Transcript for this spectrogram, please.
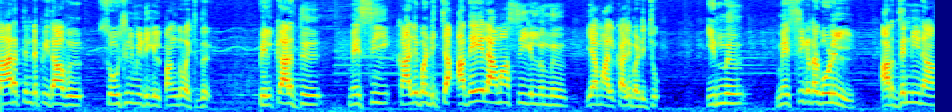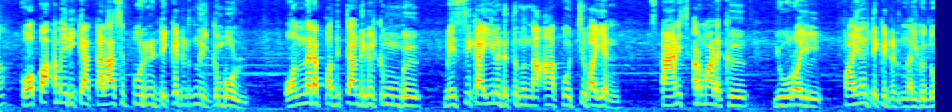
താരത്തിന്റെ പിതാവ് സോഷ്യൽ മീഡിയയിൽ പങ്കുവച്ചത്. പിൽക്കാലത്ത് മെസ്സി കളി പഠിച്ച അതേ ലാമാസിയിൽ നിന്ന് യമാൽ കളി പഠിച്ചു. ഇന്ന് മെസ്സിയുടെ ഗോളിൽ അർജന്റീന കോപ്പ അമേരിക്ക കലാശപ്പോരിന് ടിക്കറ്റ് എടുത്ത് നിൽക്കുമ്പോൾ ഒന്നര പതിറ്റാണ്ടുകൾക്ക് മുമ്പ് മെസ്സി കയ്യിലെടുത്ത് നിന്ന ആ കൊച്ചു പയ്യൻ സ്പാനിഷ് അർമാഡക്ക് യൂറോയിൽ ഫൈനൽ ടിക്കറ്റ് എടുത്ത് നൽകുന്നു.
